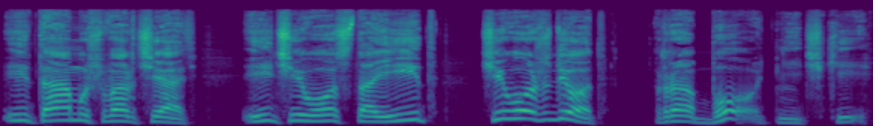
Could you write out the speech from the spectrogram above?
и там уж ворчать. И чего стоит, чего ждет? Работнички.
